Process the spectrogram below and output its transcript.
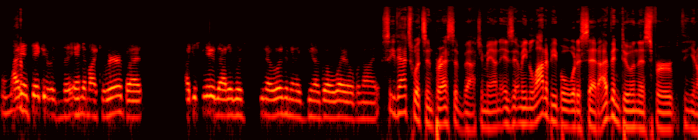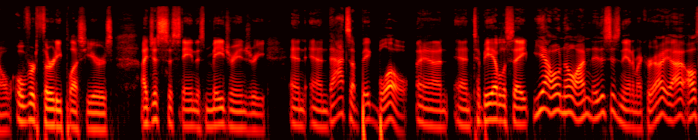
Well, I didn't think it was the end of my career, but I just knew that it was, you know, it wasn't going to, you know, go away overnight. See, that's what's impressive about you, man. Is I mean, a lot of people would have said, "I've been doing this for you know over thirty plus years. I just sustained this major injury, and and that's a big blow. And and to be able to say, yeah, oh no, I'm this isn't the end of my career. I, I, I'll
